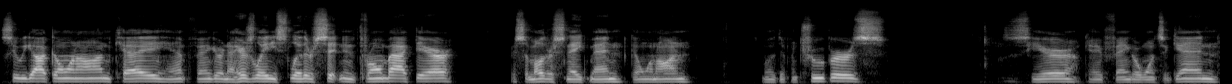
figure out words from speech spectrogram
See what we got going on. Okay, yep, Fangor. Now here's Lady Slither sitting in the throne back there. There's some other snake men going on. Some other different troopers. This is here. Okay, Fangor once again.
